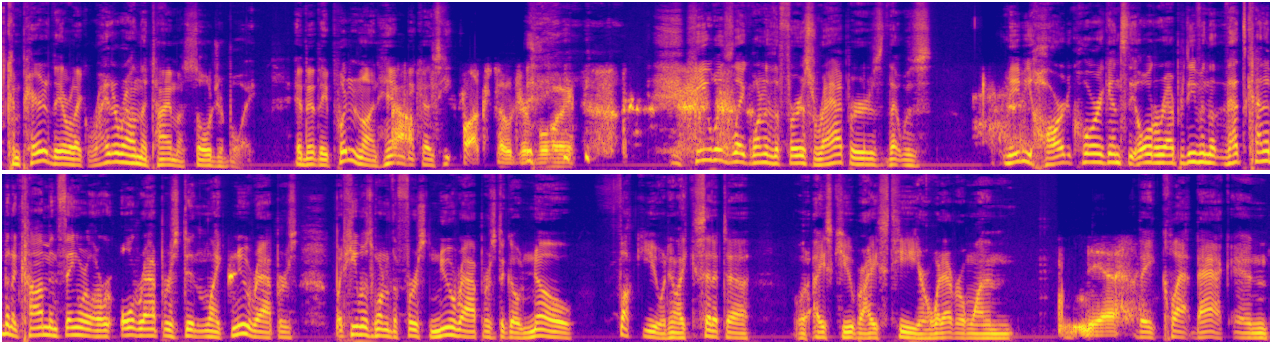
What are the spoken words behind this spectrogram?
compared they were like right around the time of Soulja Boy, and then they put it on him Oh, because he Fuck Soulja Boy. he was like one of the first rappers that was maybe hardcore against the older rappers, even though that's kind of been a common thing where old rappers didn't like new rappers, but he was one of the first new rappers to go, no, fuck you. And he like said it to what, Ice Cube or Ice T or whatever one Yeah. they clap back and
